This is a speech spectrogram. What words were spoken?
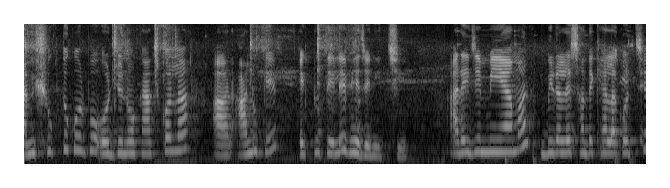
আমি শুক্তো করব ওর জন্য কাঁচকলা আর আলুকে একটু তেলে ভেজে নিচ্ছি। আর এই যে মেয়ে আমার বিড়ালের সাথে খেলা করছে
